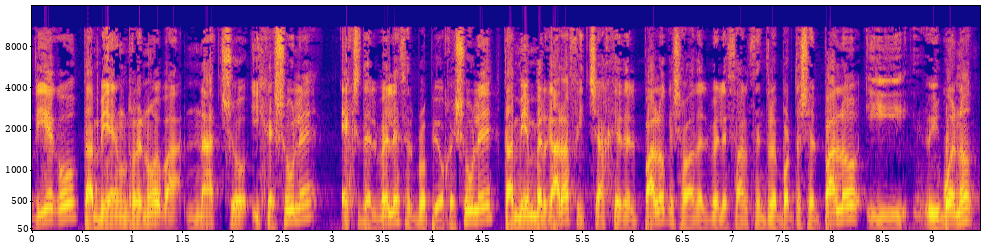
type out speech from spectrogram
Diego, también renueva Nacho y Jesule, ex del Vélez, el propio Jesule. También Vergara, fichaje del Palo, que se va del Vélez al Centro de Deportes El Palo. Y, y bueno,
